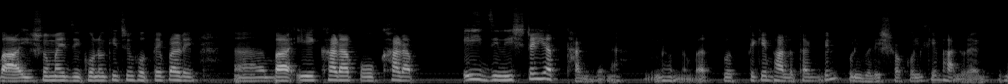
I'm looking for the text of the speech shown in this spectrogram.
বা এই সময় যে কোনো কিছু হতে পারে বা এ খারাপ, ও খারাপ, এই জিনিসটাই আর থাকবে না। ধন্যবাদ। প্রত্যেকে ভালো থাকবেন, পরিবারের সকলকে ভালো রাখবেন।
